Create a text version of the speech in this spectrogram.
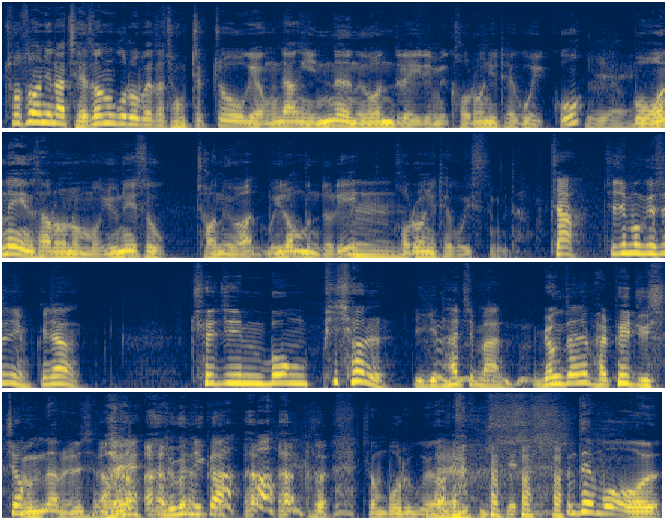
초선이나 재선 그룹에서 정책 쪽에 역량이 있는 의원들의 이름이 거론이 되고 있고 예. 뭐 원외 인사로는 뭐 윤희숙 전 의원 뭐 이런 분들이 음. 거론이 되고 있습니다. 자, 최진봉 교수님 그냥 최진봉 피셜이긴 하지만 명단을 발표해 주시죠. 명단을 제가 네. 누굽니까? 전 모르고요. 네. 근데 뭐 어,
